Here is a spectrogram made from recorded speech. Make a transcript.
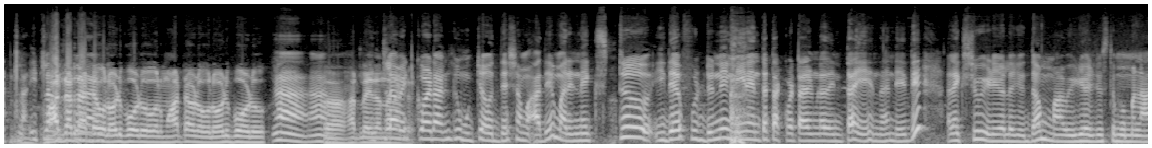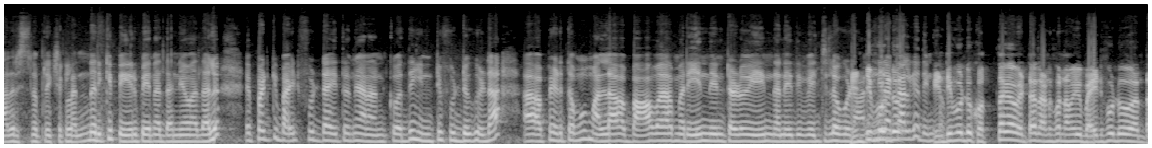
అట్లా ఇట్లా మాట్లాడుతుంటే ఒకళ్ళు ఓడిపోడు ఒకళ్ళు మాట్లాడు ఒకళ్ళు ఓడిపోడు. అట్లా ఇట్లా పెట్టుకోవడానికి ముఖ్య ఉద్దేశం అదే. మరి నెక్స్ట్ ఇదే ఫుడ్ని నేను ఎంత తక్కువ టైంలో తింటా ఏందనేది నెక్స్ట్ వీడియోలో చూద్దాం. మా వీడియోలు చూస్తే మమ్మల్ని ఆదరిస్తున్న ప్రేక్షకులందరికీ పేరు పేరున ధన్యవాదాలు. ఎప్పటికీ బయట ఫుడ్ అవుతుంది అని అనుకోవద్దు. ఇంటి ఫుడ్ కూడా పెడతాము. మళ్ళా బావ మరి ఏం తింటాడు ఏందనేది వెజ్లో కూడా ఇంటి ఫుడ్ ఇంటి ఫుడ్ కొత్తగా పెట్టాలనుకున్నాం. ఈ బయట ఫుడ్ అంత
